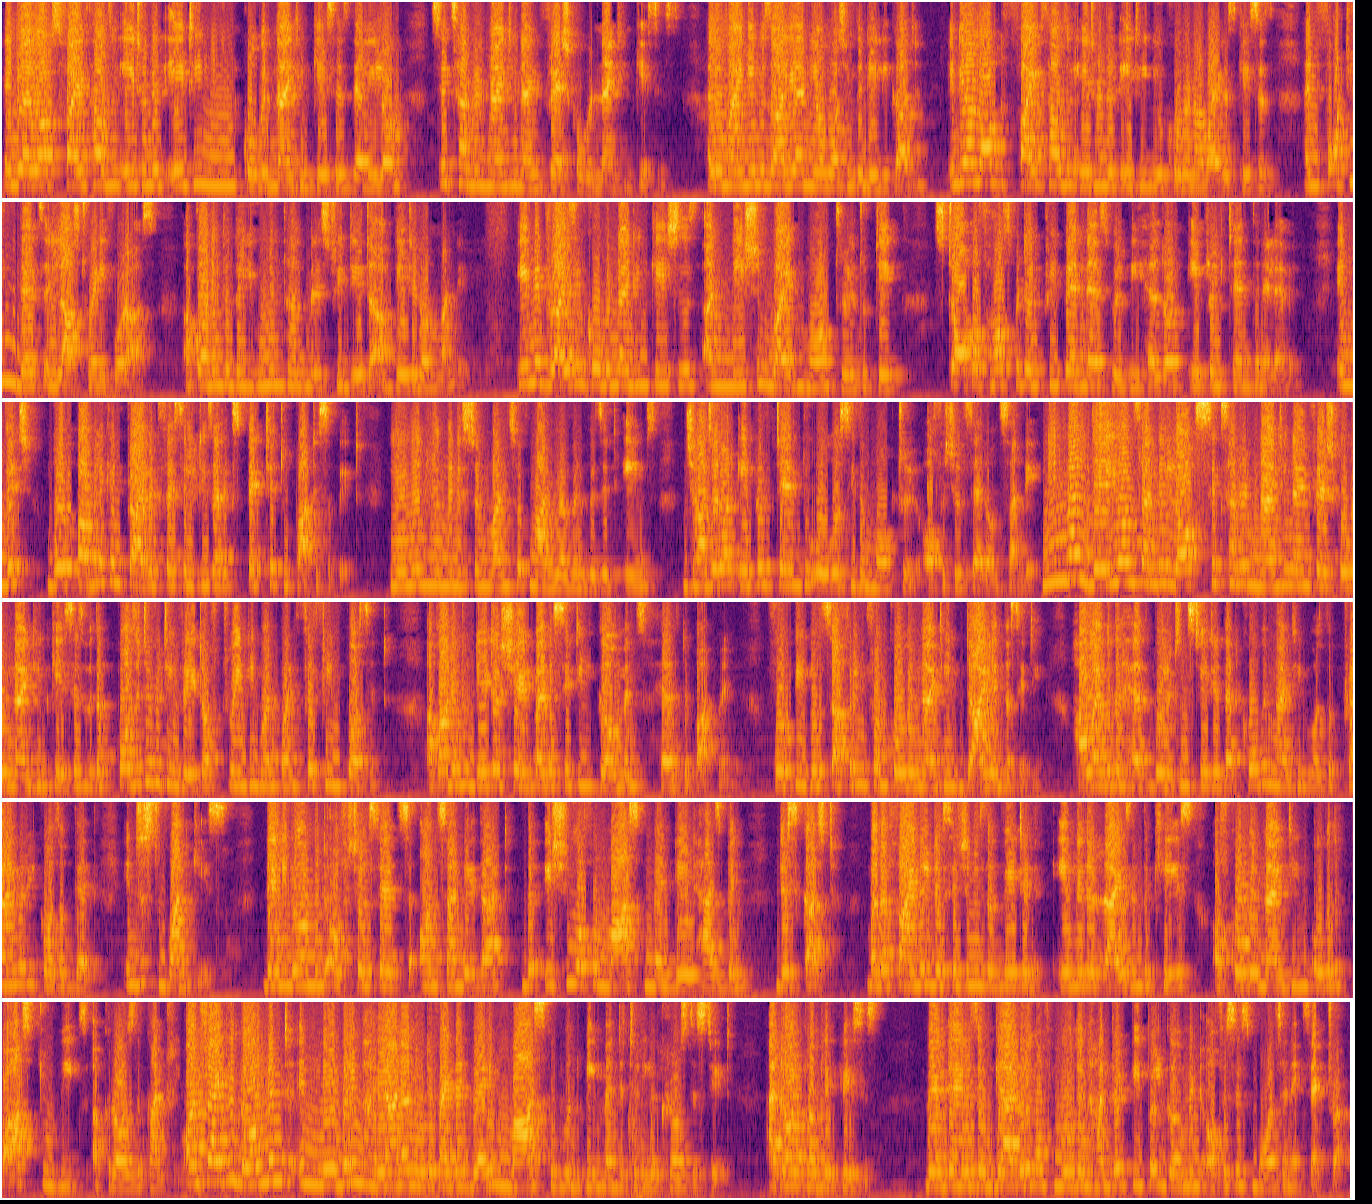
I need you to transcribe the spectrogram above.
India logs 5,880 new COVID-19 cases. Delhi logged 699 fresh COVID-19 cases. Hello, my name is Alia and you're watching the Daily Guardian. India logged 5,880 new coronavirus cases and 14 deaths in last 24 hours, according to the Union Health Ministry data updated on Monday. Amid rising COVID-19 cases, a nationwide mock drill to take stock of hospital preparedness will be held on April 10th and 11th in which both public and private facilities are expected to participate. Union Health Minister Mansukh Mandaviya will visit AIIMS Jhajjar on April 10 to oversee the mock drill, officials said on Sunday. Meanwhile, Delhi on Sunday logged 699 fresh COVID-19 cases with a positivity rate of 21.15%, according to data shared by the city government's health department. Four people suffering from COVID-19 died in the city. However, the health bulletin stated that COVID-19 was the primary cause of death in just one case. Delhi government official said on Sunday that the issue of a mask mandate has been discussed, but the final decision is awaited amid a rise in the case of COVID-19 over the past two weeks across the country. On Friday, the government in neighboring Haryana notified that wearing mask would be mandatory across the state at all public places where there is a gathering of more than 100 people, government offices, malls and etc.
